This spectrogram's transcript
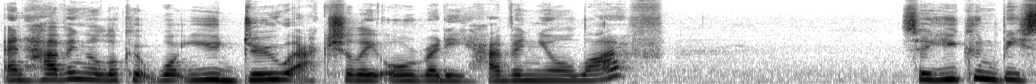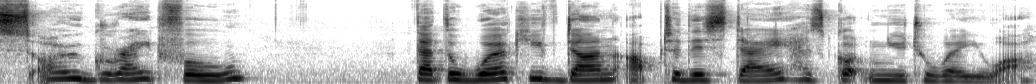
and having a look at what you do actually already have in your life. So you can be so grateful that the work you've done up to this day has gotten you to where you are.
